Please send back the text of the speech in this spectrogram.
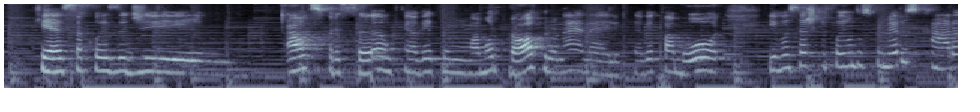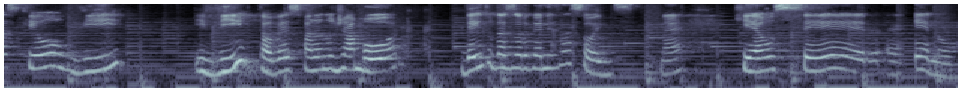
que é essa coisa de autoexpressão, que tem a ver com amor próprio, né, Nélio? Que tem a ver com amor. E você acha que foi um dos primeiros caras que eu ouvi e vi, talvez, falando de amor dentro das organizações, né? que é o ser é, eno,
